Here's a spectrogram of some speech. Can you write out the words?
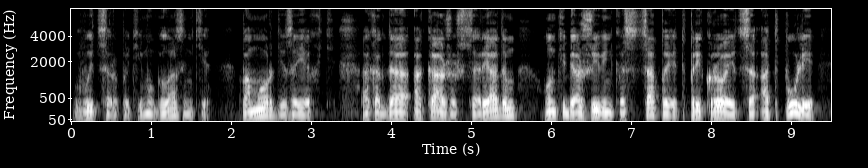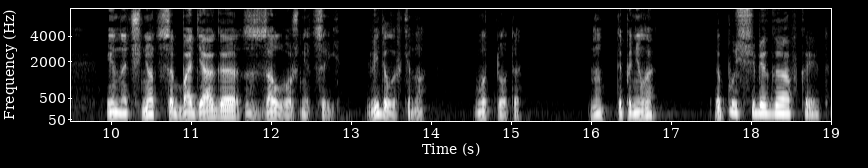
выцарапать ему глазоньки, по морде заехать, а когда окажешься рядом, он тебя живенько сцапает, прикроется от пули, и начнется бодяга с заложницей. Видела в кино? Вот то-то. Ну, ты поняла? Да пусть себе гавкает.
